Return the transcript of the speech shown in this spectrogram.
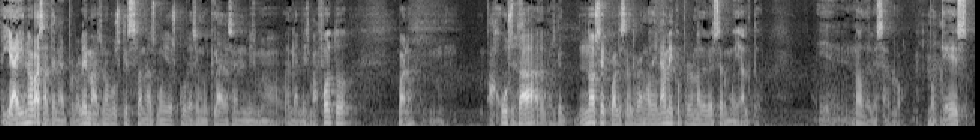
Y ahí no vas a tener problemas, no busques zonas muy oscuras y muy claras en, el mismo, en la misma foto. Bueno, ajusta, porque no sé cuál es el rango dinámico, pero no debe ser muy alto. Eh, no debe serlo. Porque es,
